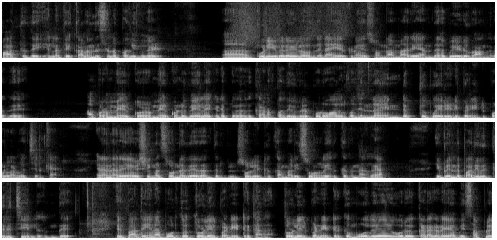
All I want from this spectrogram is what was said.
பார்த்தது எல்லாத்தையும் கலந்து சில பதிவுகள். கூடிய விரைவில் வந்து நான் ஏற்கனவே சொன்ன மாதிரி அந்த வீடு வாங்குறது அப்புறம் மேற்கொ மேற்கொண்டு வேலை கிடைப்பது அதுக்கான பதிவுகள் போடுவோம். அது கொஞ்சம் இன்னும் இன்டெப்த்து போய் ரெடி பண்ணிட்டு போடலான்னு வச்சுருக்கேன். ஏன்னா நிறையா விஷயங்கள் சொன்னதே தான் திருப்பி சொல்லிகிட்டு இருக்க மாதிரி சூழ்நிலை இருக்கிறதுனால. இப்போ இந்த பதிவு திருச்சியிலிருந்து இது பார்த்தீங்கன்னா இப்போ ஒருத்தர் தொழில் பண்ணிகிட்டு இருக்காங்க தொழில் பண்ணிகிட்டு இருக்கும்போது ஒரு கடை கடையாக போய் சப்ளை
